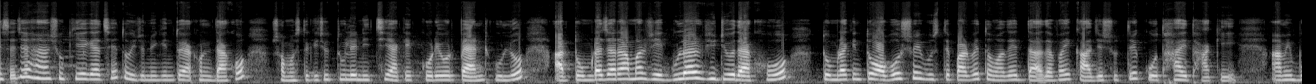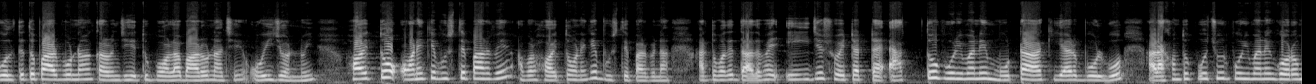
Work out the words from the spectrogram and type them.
এসে যে হ্যাঁ শুকিয়ে গেছে, তো ওই জন্য কিন্তু এখন দেখো সমস্ত কিছু তুলে নিচ্ছি, এক এক করে ওর প্যান্টগুলো। আর তোমরা যারা আমার রেগুলার ভিডিও দেখো তোমরা কিন্তু অবশ্যই বুঝতে পারবে তোমাদের দাদাভাই কাজের সূত্রে কোথায় থাকে। আমি বলতে তো পারব না, কারণ যেহেতু বলা বারণ আছে, ওই জন্যই। হয়তো অনেকে বুঝতে পারবে, আবার হয়তো অনেকে বুঝতে পারবে না। আর তোমাদের দাদাভাই এই যে সোয়েটারটা এত পরিমাণে মোটা, কি আর বলব? আর এখন তো প্রচুর পরিমাণে গরম,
